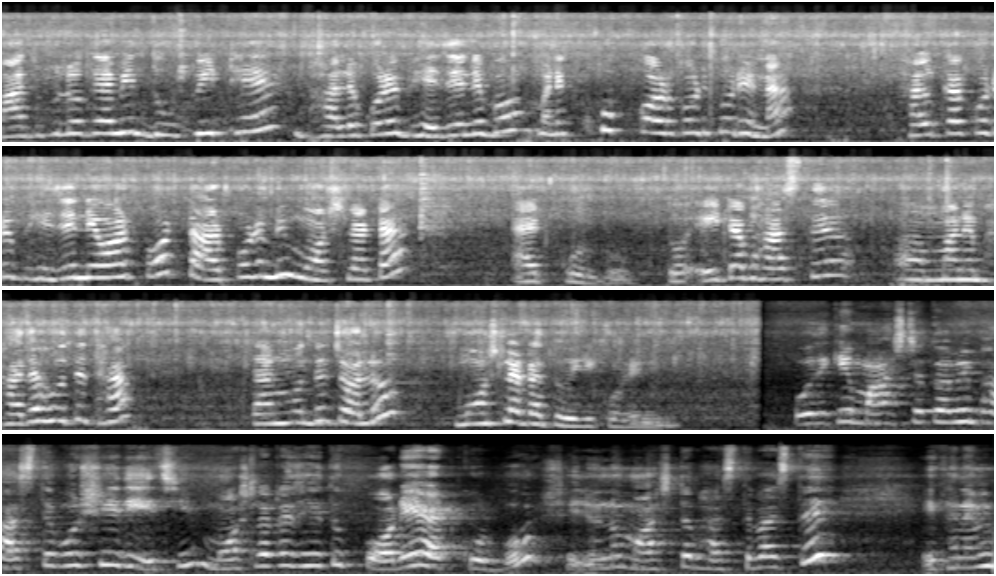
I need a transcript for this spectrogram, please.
মাছগুলোকে আমি দু পিঠে ভালো করে ভেজে নেব মানে খুব কড়কড় করে না, হালকা করে ভেজে নেওয়ার পর তারপর আমি মশলাটা অ্যাড করব। তো এইটা ভাজতে মানে ভাজা হতে থাক, তার মধ্যে চলো মশলাটা তৈরি করে নিই। ওদিকে মাছটা তো আমি ভাজতে বসিয়ে দিয়েছি। মশলাটা যেহেতু পরে অ্যাড করব সেই জন্য মাছটা ভাজতে ভাজতে এখানে আমি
